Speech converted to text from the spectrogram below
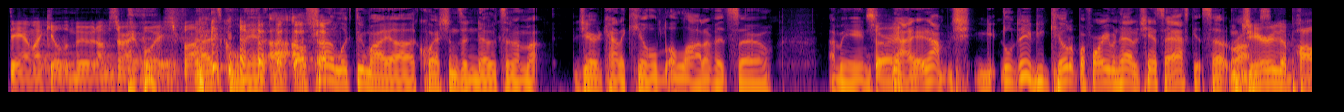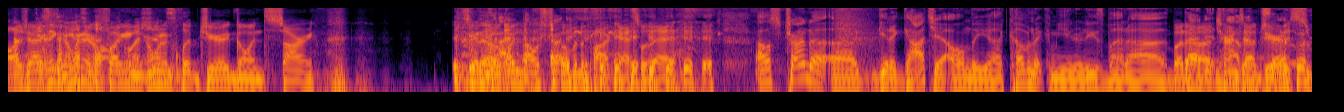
Damn, I killed the mood. I'm sorry, boys. Fuck. that's cool, man. uh, I was trying to look through my uh, questions and notes, and I'm uh, Jared kind of killed a lot of it. So, I mean, Sorry. nah, I'm- sh- dude, you killed it before I even had a chance to ask it. So, it rocks. Jared apologizing. I I'm gonna fucking. I'm gonna clip Jared going sorry. It's gonna I- open, I was try- open the podcast with that. I was trying to uh, get a gotcha on the uh, covenant communities, but uh, But that uh, didn't turns happen, out Jared so-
